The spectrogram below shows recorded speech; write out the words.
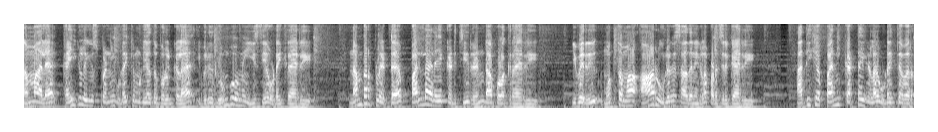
நம்மால கைகளை யூஸ் பண்ணி உடைக்க முடியாத பொருட்களை இவர் ரொம்பவுமே ஈஸியாக உடைக்கிறாரு. நம்பர் பிளேட்டை பல்லாலேயே கடிச்சு ரெண்டா புழக்கிறாரு. இவர் மொத்தமாக ஆறு உலக சாதனைகளை படைச்சிருக்காரு. அதிக பனி கட்டைகளை உடைத்தவர்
